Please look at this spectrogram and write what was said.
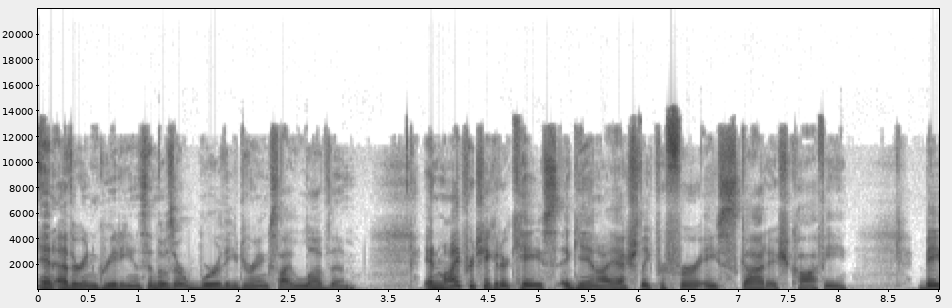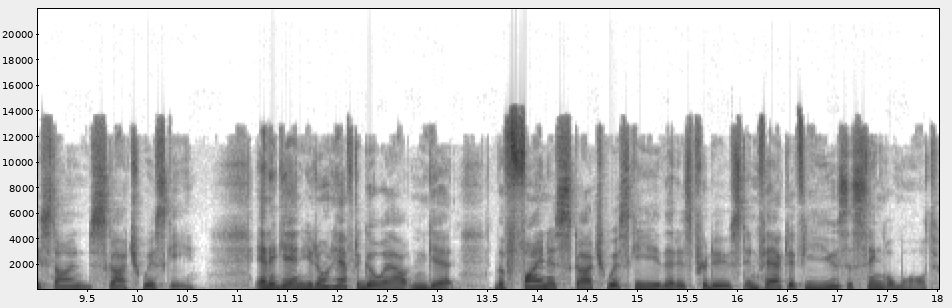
and other ingredients, and those are worthy drinks. I love them. In my particular case, again, I actually prefer a Scottish coffee based on Scotch whiskey. And again, you don't have to go out and get the finest Scotch whiskey that is produced. In fact, if you use a single malt,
